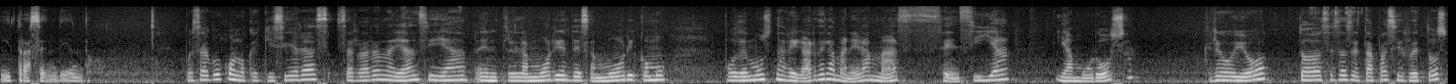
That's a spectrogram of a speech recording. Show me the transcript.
y trascendiendo. Pues algo con lo que quisieras cerrar, Ana Yancy, ya entre el amor y el desamor y cómo podemos navegar de la manera más sencilla y amorosa, creo yo, todas esas etapas y retos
